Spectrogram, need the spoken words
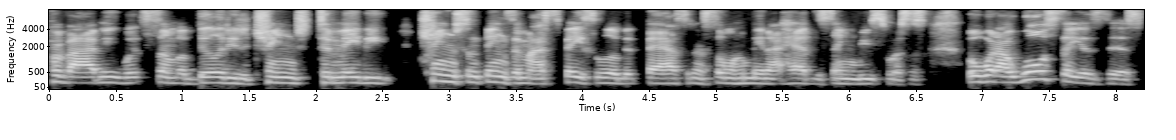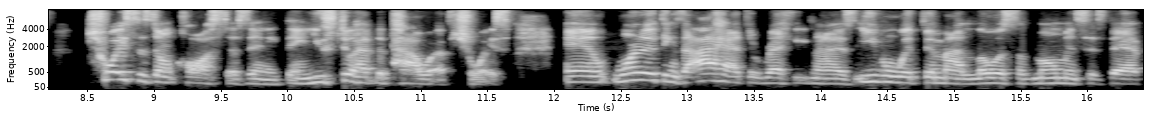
provide me with some ability to change to maybe change some things in my space a little bit faster than someone who may not have the same resources. But what i will say is this choices don't cost us anything. You still have the power of choice. And one of the things I had to recognize, even within my lowest of moments, is that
